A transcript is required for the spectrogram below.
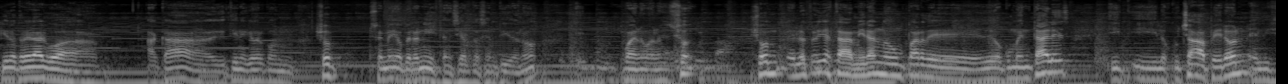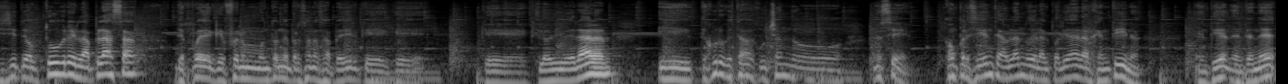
quiero traer algo a- acá que tiene que ver con... Yo soy medio peronista en cierto sentido, ¿no? Bueno, bueno, yo, yo el otro día estaba mirando un par de, documentales y, lo escuchaba Perón el 17 de octubre en la plaza, después de que fueron un montón de personas a pedir que- que- que lo liberaran. Y te juro que estaba escuchando, no sé, a un presidente hablando de la actualidad de la Argentina. ¿Entiendes? ¿Entendés?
